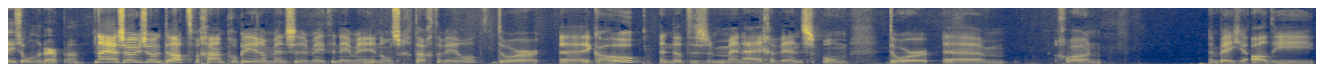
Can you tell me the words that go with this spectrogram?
deze onderwerpen? Nou ja, sowieso dat. We gaan proberen mensen mee te nemen in onze gedachtenwereld. Door, uh, ik hoop, en dat is mijn eigen wens, om door um, gewoon een beetje al die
